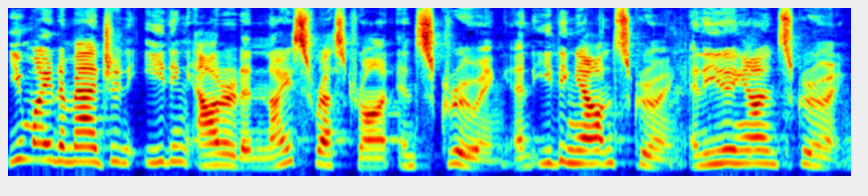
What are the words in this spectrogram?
You might imagine eating out at a nice restaurant and screwing, and eating out and screwing, and eating out and screwing.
